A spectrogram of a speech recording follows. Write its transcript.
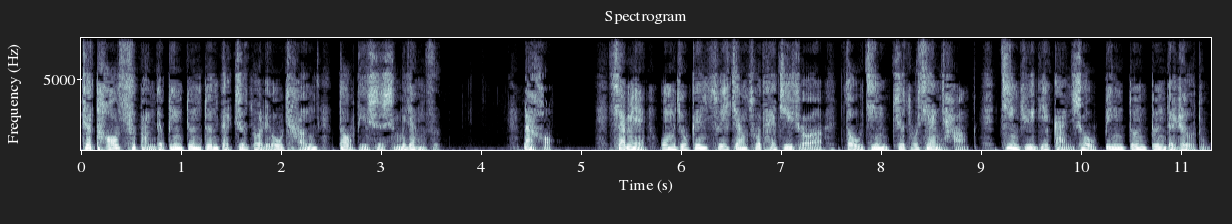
这陶瓷版的冰墩墩的制作流程到底是什么样子？那好，下面我们就跟随江苏台记者走进制作现场，近距离感受冰墩墩的热度。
